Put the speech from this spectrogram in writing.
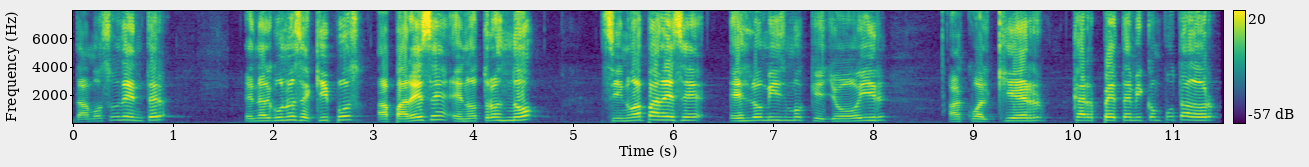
damos un enter. En algunos equipos aparece, en otros no. Si no aparece, es lo mismo que yo ir a cualquier carpeta de mi computador,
